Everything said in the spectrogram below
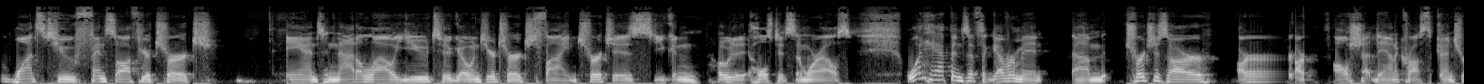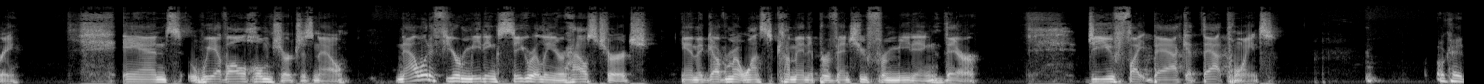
wants to fence off your church and not allow you to go into your church, fine. Churches, you can host it somewhere else. What happens if the government um, churches are are are all shut down across the country? and we have all home churches now. Now, what if you're meeting secretly in your house church and the government wants to come in and prevent you from meeting there? Do you fight back at that point? Okay,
